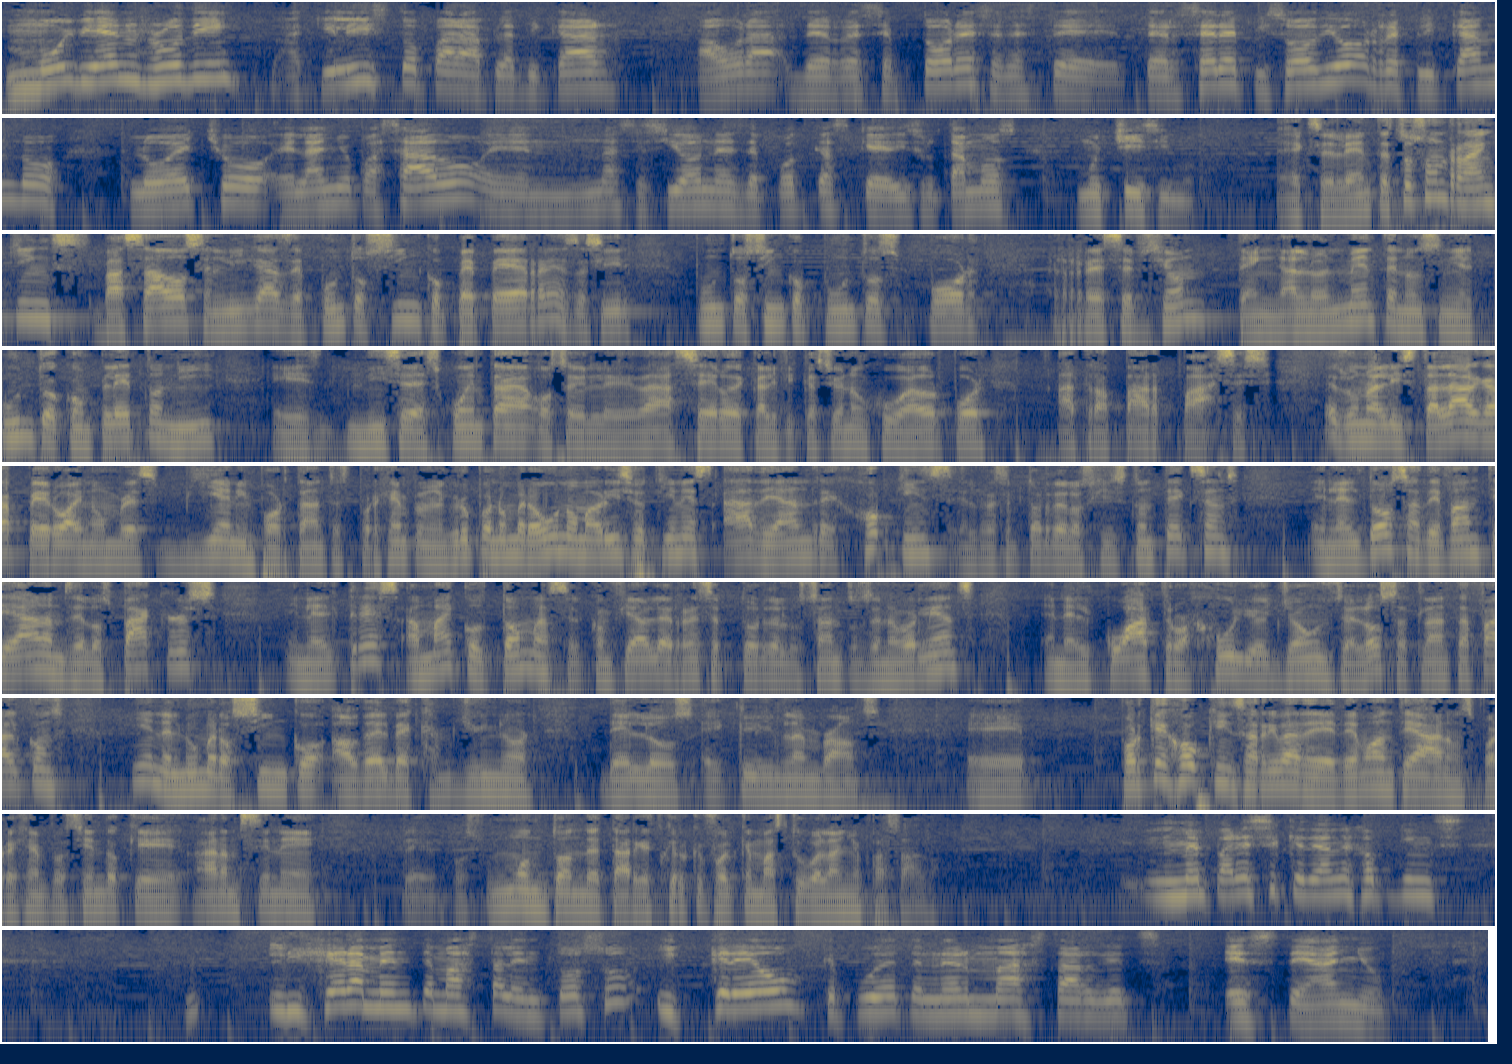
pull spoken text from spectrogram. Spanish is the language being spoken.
Muy bien, Rudy, aquí listo para platicar ahora de receptores en este tercer episodio, replicando lo hecho el año pasado en unas sesiones de podcast que disfrutamos muchísimo. Excelente. Estos son rankings basados en ligas de .5 PPR, es decir, .5 puntos por recepción. Ténganlo en mente, no es ni el punto completo ni, eh, ni se descuenta o se le da cero de calificación a un jugador por atrapar pases. Es una lista larga, pero hay nombres bien importantes. Por ejemplo, en el grupo número uno, Mauricio, tienes a DeAndre Hopkins, el receptor de los Houston Texans. En el 2 a Devante Adams de los Packers. En el 3 a Michael Thomas, el confiable receptor de los Santos de Nueva Orleans. En el 4 a Julio Jones de los Atlanta Falcons. Y en el número 5 a Odell Beckham Jr. de los eh, Cleveland Browns. Eh, ¿Por qué Hopkins arriba de Devante Adams, por ejemplo? Siendo que Adams tiene eh, pues, un montón de targets. Creo que fue el que más tuvo el año pasado me parece que DeAndre Hopkins ligeramente más talentoso y creo que puede tener más targets este año.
